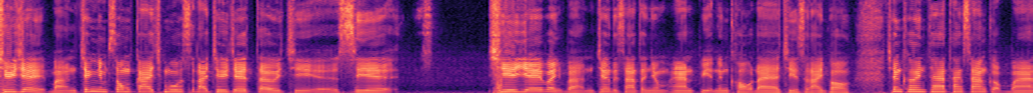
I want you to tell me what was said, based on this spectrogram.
ឈឺជេបាទអញ្ចឹងខ្ញុំសូមកែឈ្មោះស្ដាច់ឈឺជេទៅជាសៀ ជាយេវិញបាទអញ្ចឹងដោយសារតែខ្ញុំអានពាក្យនឹងខុសដែរអធិស្ឋានផងអញ្ចឹងឃើញថាທາງសានក៏បាន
